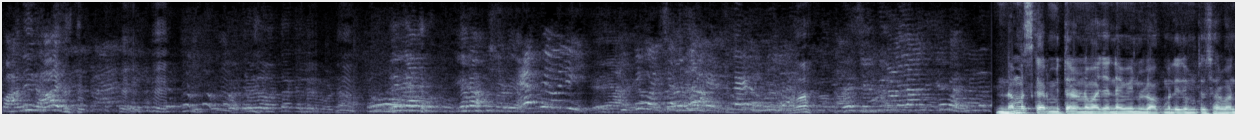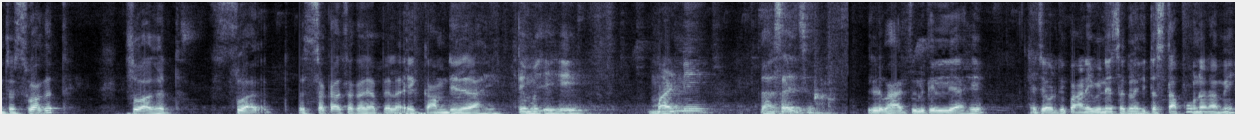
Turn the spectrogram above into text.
पाणी घाल. नमस्कार मित्रांनो माझ्या नवीन ब्लॉगमध्ये तुमचं सर्वांचं स्वागत. स्वागत स्वागत. सकाळ सकाळी आपल्याला एक काम दिलेलं आहे. ते म्हणजे हे मांडणी घासायचं. इकडे बाहेर चूल केलेली आहे. याच्यावरती पाणी बिणे सगळं इथंच तापवणार आम्ही.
